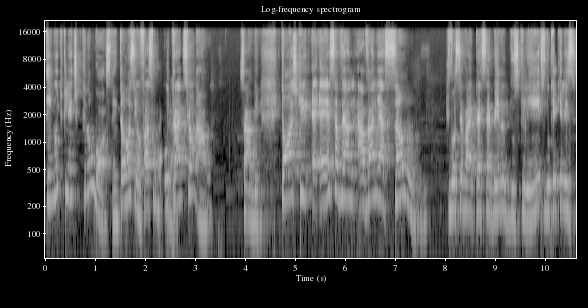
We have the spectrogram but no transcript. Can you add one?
Tem muito cliente que não gosta. Então, assim, eu faço o tradicional, sabe? Então, acho que é essa avaliação que você vai percebendo dos clientes, do que, que eles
